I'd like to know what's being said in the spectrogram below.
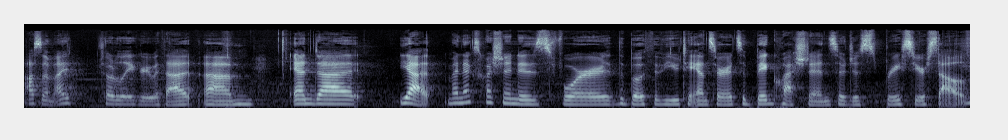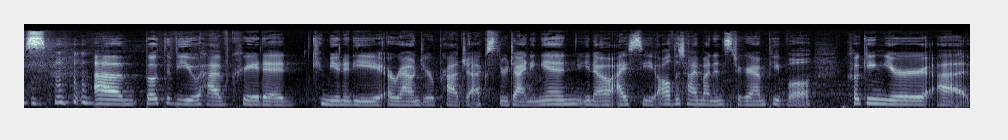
Awesome. I totally agree with that. Um, and uh, yeah, my next question is for the both of you to answer. It's a big question, so just brace yourselves. um, both of you have created community around your projects through dining in. You know, I see all the time on Instagram people cooking your uh,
